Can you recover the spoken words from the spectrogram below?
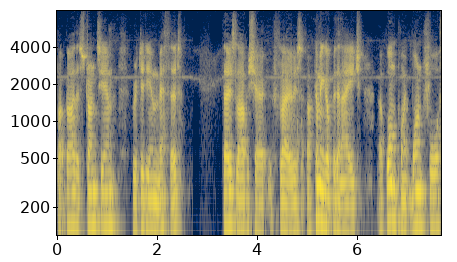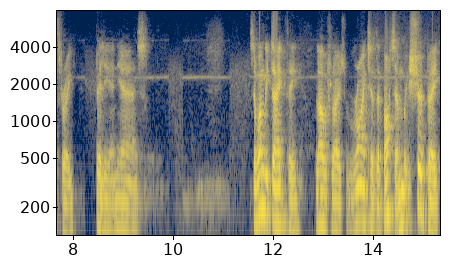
But by the strontium rubidium method, those lava flows are coming up with an age of 1.143 billion years. So when we date the lava flows right at the bottom, which should be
